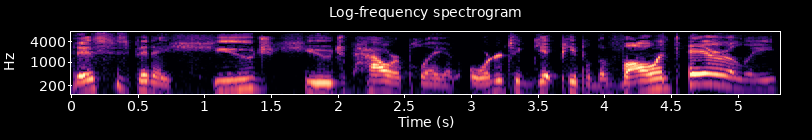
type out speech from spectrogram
this has been a huge, huge power play in order to get people to voluntarily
